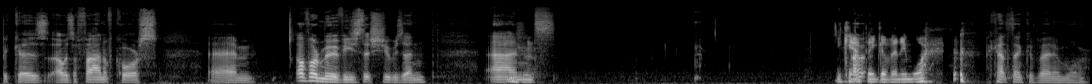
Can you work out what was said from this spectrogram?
because I was a fan, of course, um, of her movies that she was in, and you can't I- think of anymore. I can't think of any more.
